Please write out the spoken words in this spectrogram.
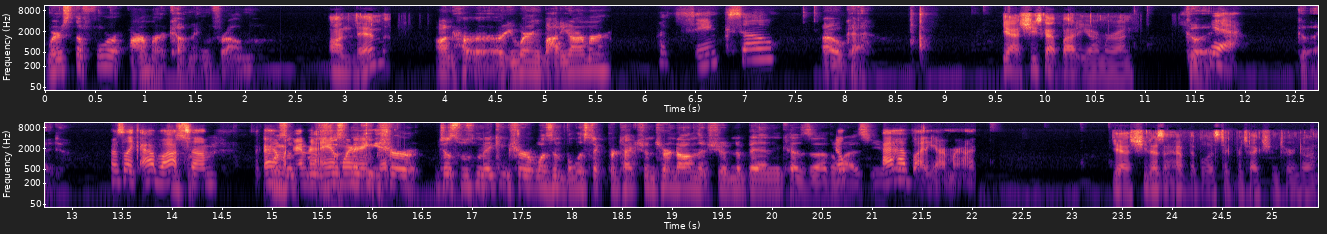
Where's the four armor coming from? On them, On her, are you wearing body armor? I think so. Oh, okay, yeah, she's got body armor on. good, Yeah. good. I was like, I bought Just- some. Was it, and I was am just wearing making it. sure, just was making sure it wasn't ballistic protection turned on that shouldn't have been, because otherwise you. I have body armor on. Yeah, she doesn't have the ballistic protection turned on.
